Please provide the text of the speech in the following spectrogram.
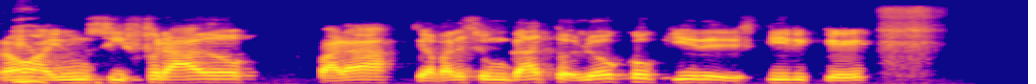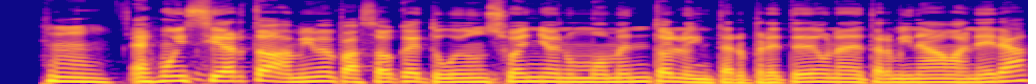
¿no? Bien. Hay un cifrado para, si aparece un gato loco, quiere decir que Hmm, es muy cierto, a mí me pasó que tuve un sueño en un momento, lo interpreté de una determinada manera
